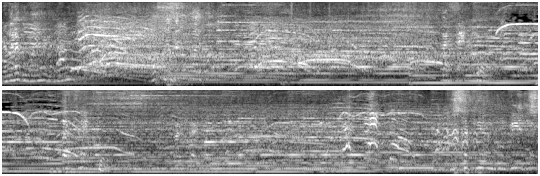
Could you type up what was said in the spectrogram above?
¿Me van a acompañar a Saqueando vidas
